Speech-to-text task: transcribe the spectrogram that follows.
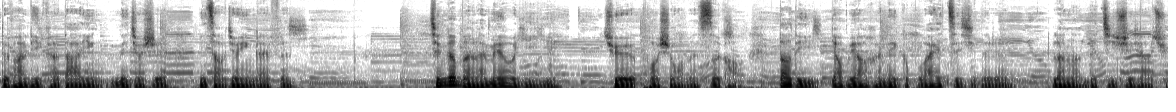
对方立刻答应，那就是你早就应该分。情歌本来没有意义，却迫使我们思考，到底要不要和那个不爱自己的人冷冷的继续下去。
